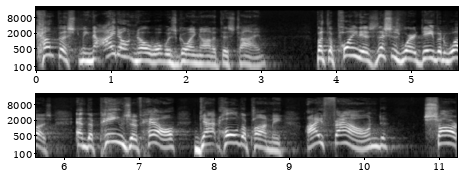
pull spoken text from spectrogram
compassed me. Now, I don't know what was going on at this time, but the point is, this is where David was. And the pains of hell got hold upon me. I found sorrow,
